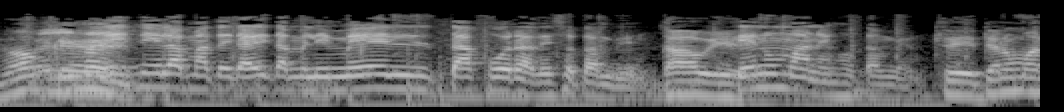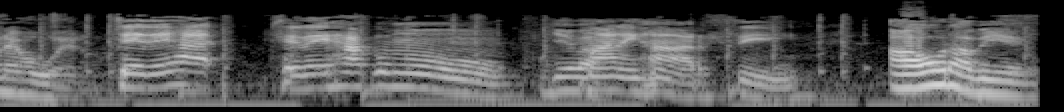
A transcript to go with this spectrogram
No, Melimel. Ni, ni la materialista, Melimel está fuera de eso también. Está bien. Tiene un manejo también. Sí, tiene un manejo bueno. Se deja, se deja como Llevar. manejar, sí. Ahora bien,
